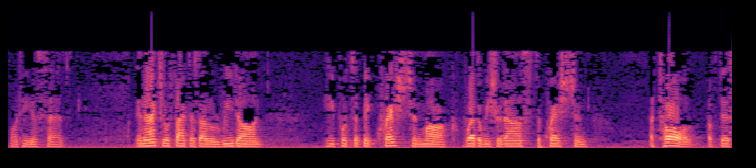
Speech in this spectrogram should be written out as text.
what he has said. In actual fact, as I will read on, he puts a big question mark whether we should ask the question at all of this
